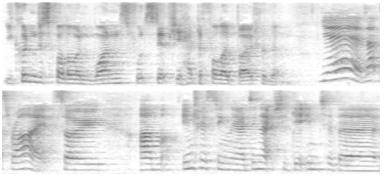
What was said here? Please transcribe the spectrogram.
you couldn't just follow in one's footsteps, you had to follow both of them. Yeah, that's right. So, um, interestingly, I didn't actually get into the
